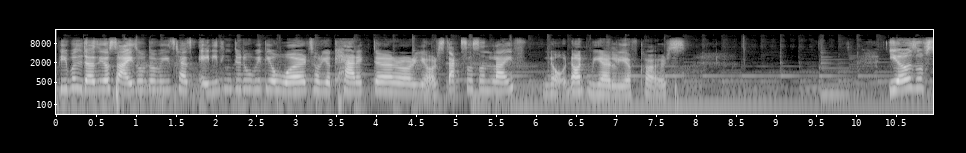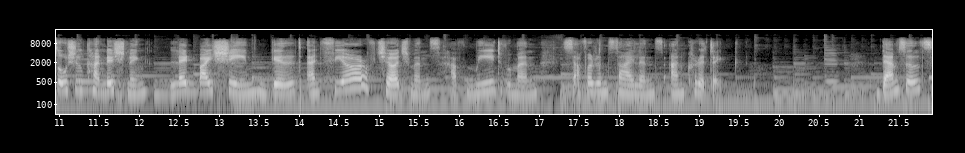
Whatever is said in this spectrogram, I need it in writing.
people does your size of the waist has anything to do with your words or your character or your success in life no not merely of course Years of social conditioning, led by shame, guilt, and fear of judgments, have made women suffer in silence and critic themselves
